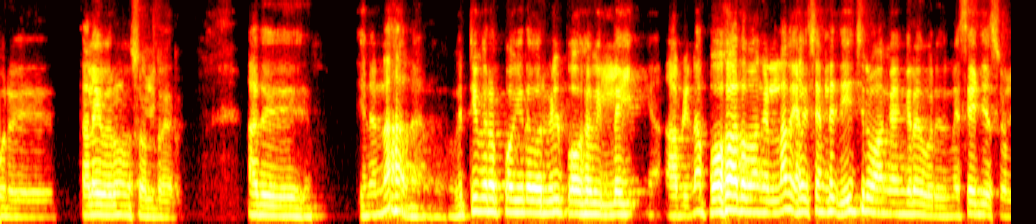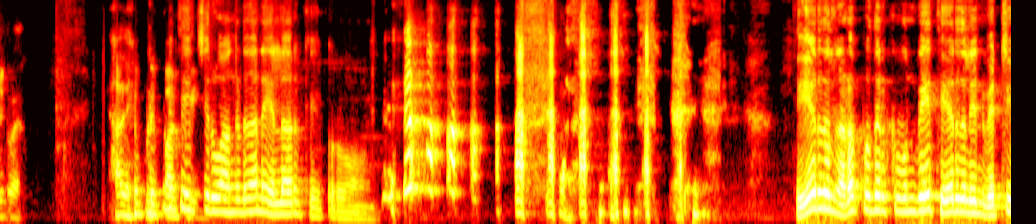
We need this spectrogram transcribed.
ஒரு தலைவரும் சொல்றாரு. அது என்னன்னா வெற்றி பெறப் போகிறவர்கள் போகவில்லை அப்படின்னா போகாதவங்க எல்லாம் எலெக்ஷன்ல ஜெயிச்சிருவாங்கங்கிற ஒரு மெசேஜை சொல்றாரு. அது எப்படி ஜெயிச்சிருவாங்கன்னு தானே எல்லாரும் கேட்கிறோம் தேர்தல் நடப்பதற்கு முன்பே தேர்தலின் வெற்றி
